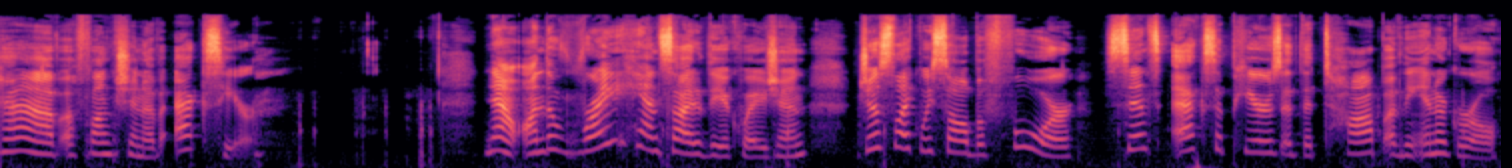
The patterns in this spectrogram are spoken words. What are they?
have a function of x here. Now, on the right-hand side of the equation, just like we saw before, since x appears at the top of the integral,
